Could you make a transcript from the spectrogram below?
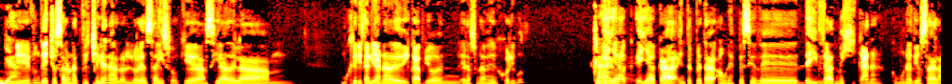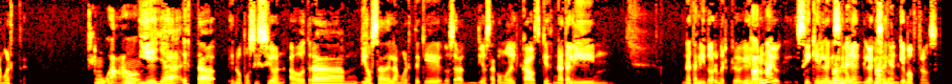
Ya. Eh, donde de hecho sale una actriz chilena Lorenza Iso que hacía de la mm, mujer italiana de DiCaprio en Eras una vez en Hollywood. Ella, ella acá interpreta a una especie de deidad mexicana, como una diosa de la muerte. Wow. Y ella está en oposición a otra diosa de la muerte, que, o sea, diosa como del caos, que es Natalie. Natalie Dormer, creo que es la que, Sí, que es la que, salía, en, la que en Game of Thrones.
